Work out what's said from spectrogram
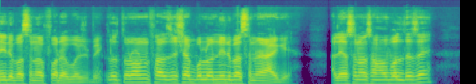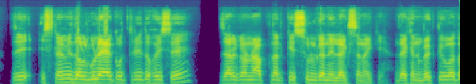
নির্বাচনের পরে বসবে। লুৎফুর ফরাজি সাহেব বলল নির্বাচনের আগে। আলী হাসান ওসামা বলতেছে যে ইসলামী দলগুলো একত্রিত হয়েছে যার কারণে আপনার কি সুলকানি লাগছে নাকি? দেখেন ব্যক্তিগত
